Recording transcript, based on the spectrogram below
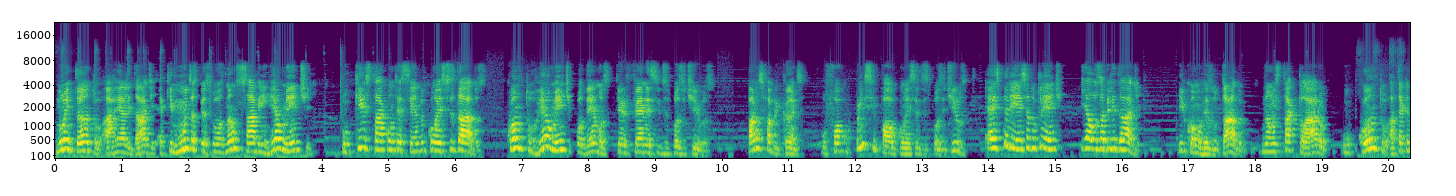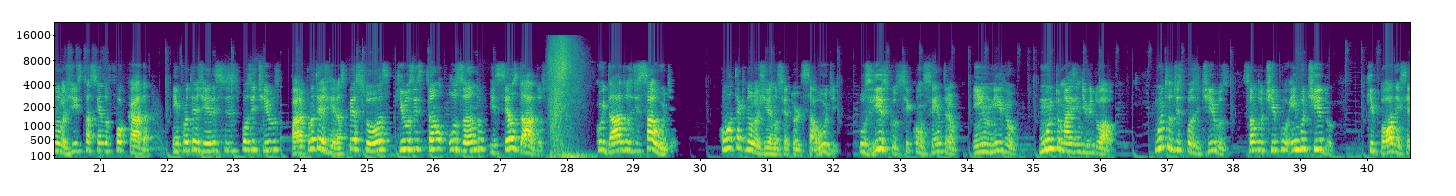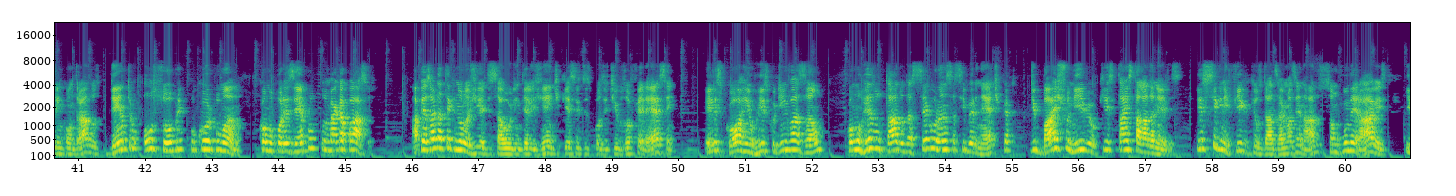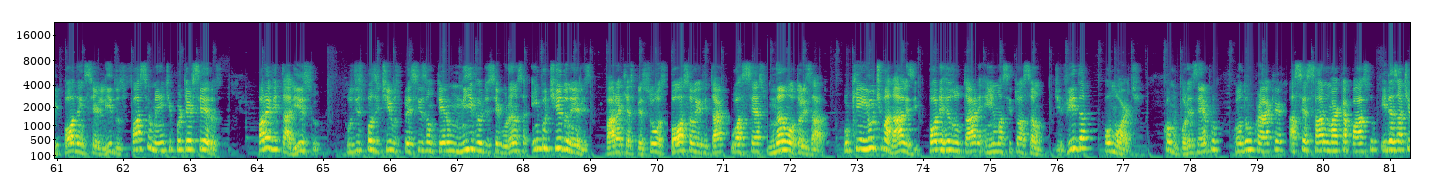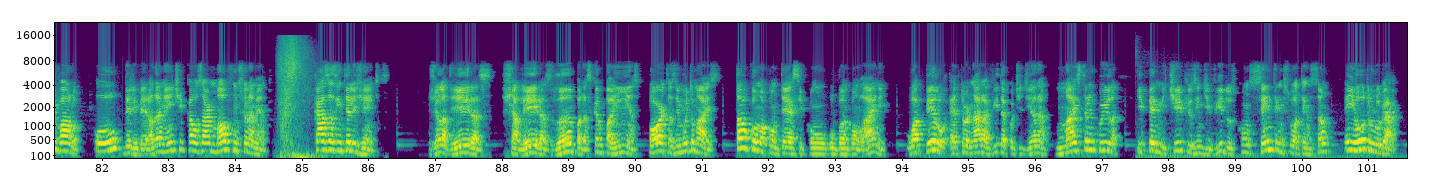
No entanto, a realidade é que muitas pessoas não sabem realmente o que está acontecendo com estes dados, quanto realmente podemos ter fé nesses dispositivos. Para os fabricantes, o foco principal com esses dispositivos é a experiência do cliente e a usabilidade. E como resultado, não está claro o quanto a tecnologia está sendo focada em proteger esses dispositivos para proteger as pessoas que os estão usando e seus dados. Cuidados de saúde. Com a tecnologia no setor de saúde, os riscos se concentram em um nível muito mais individual. Muitos dispositivos são do tipo embutido, que podem ser encontrados dentro ou sobre o corpo humano, como por exemplo os marcapassos. Apesar da tecnologia de saúde inteligente que esses dispositivos oferecem, eles correm o risco de invasão como resultado da segurança cibernética de baixo nível que está instalada neles. Isso significa que os dados armazenados são vulneráveis e podem ser lidos facilmente por terceiros. Para evitar isso, os dispositivos precisam ter um nível de segurança embutido neles, para que as pessoas possam evitar o acesso não autorizado, o que em última análise pode resultar em uma situação de vida ou morte, como por exemplo, quando um cracker acessar um marcapasso e desativá-lo, ou deliberadamente causar mau funcionamento. Casas inteligentes, geladeiras, chaleiras, lâmpadas, campainhas, portas e muito mais. Tal como acontece com o banco online, o apelo é tornar a vida cotidiana mais tranquila e permitir que os indivíduos concentrem sua atenção em outro lugar.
